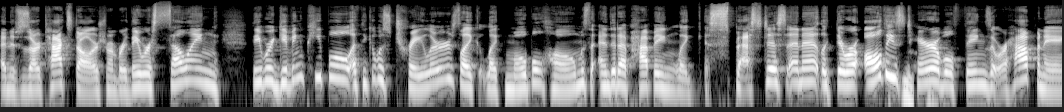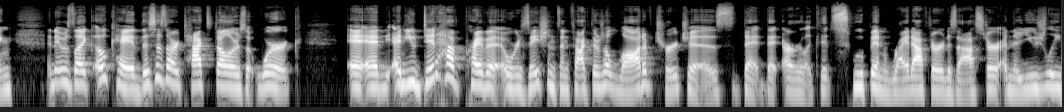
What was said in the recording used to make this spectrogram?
and this is our tax dollars, remember, they were selling they were giving people i think it was trailers like like mobile homes that ended up having like asbestos in it like there were all these Mhm. terrible things that were happening and it was like okay this is our tax dollars at work and and you did have private organizations in fact there's a lot of churches that that are like that swoop in right after a disaster and they're usually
